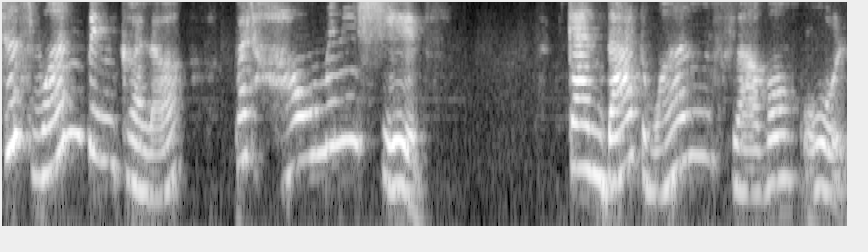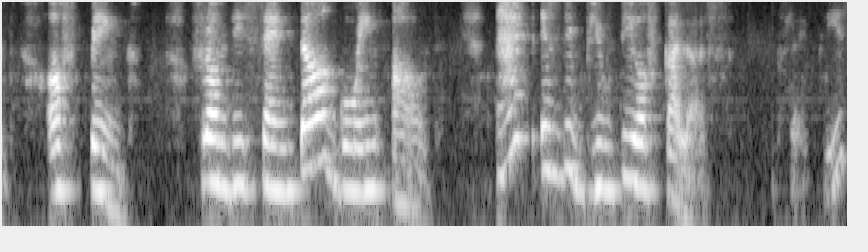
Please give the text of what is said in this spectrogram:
Just one pink color, but how many shades can that one flower hold of pink? from the center going out. That is the beauty of colors. Next slide, please.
